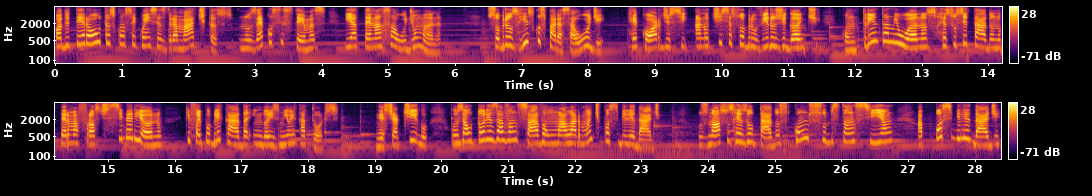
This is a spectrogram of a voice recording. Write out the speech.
pode ter outras consequências dramáticas nos ecossistemas e até na saúde humana. Sobre os riscos para a saúde, recorde-se a notícia sobre o vírus gigante, com 30 mil anos ressuscitado no permafrost siberiano, que foi publicada em 2014. Neste artigo, os autores avançavam uma alarmante possibilidade. Os nossos resultados consubstanciam a possibilidade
